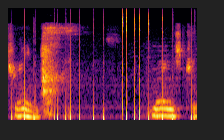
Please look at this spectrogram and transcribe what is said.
train. Very strange.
